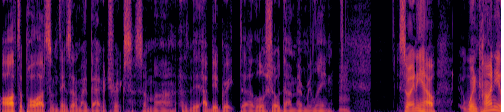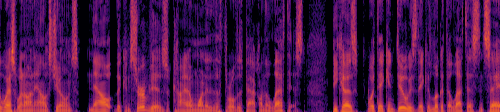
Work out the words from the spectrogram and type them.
I'll have to pull out some things out of my bag of tricks. Some uh, that'd be, a great uh, little show down memory lane. Hmm. So anyhow, when Kanye West went on Alex Jones, now the conservatives kind of wanted to throw this back on the leftists because what they can do is they can look at the leftists and say,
